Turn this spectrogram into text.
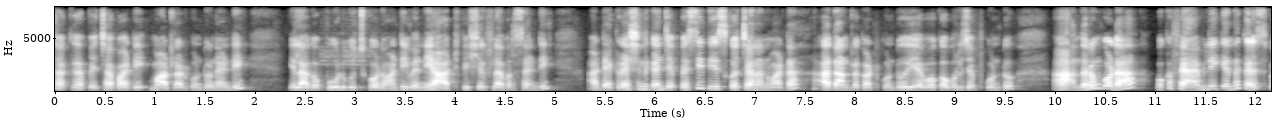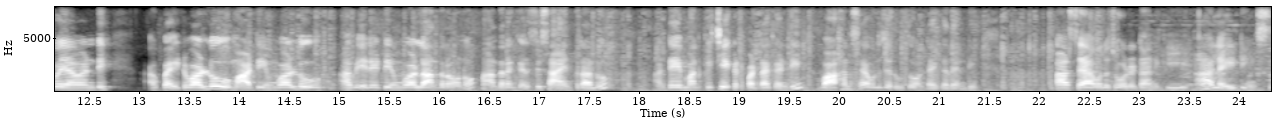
చక్కగా పిచ్చాపాటి మాట్లాడుకుంటూనండి. ఇలాగ పూలు గుచ్చుకోవడం అంటే ఇవన్నీ ఆర్టిఫిషియల్ ఫ్లవర్స్ అండి. ఆ డెకరేషన్కి అని చెప్పేసి తీసుకొచ్చానమాట ఆ దాంట్లో కట్టుకుంటూ ఏవో కబుర్లు చెప్పుకుంటూ ఆ, అందరం కూడా ఒక ఫ్యామిలీ కింద కలిసిపోయామండి. బయట వాళ్ళు మా టీం వాళ్ళు వేరే టీం వాళ్ళు అందరూను అందరం కలిసి సాయంత్రాలు అంటే మనకి చీకటి పట్టాకండి వాహన సేవలు జరుగుతూ ఉంటాయి కదండి. ఆ సేవలు చూడడానికి ఆ లైటింగ్స్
